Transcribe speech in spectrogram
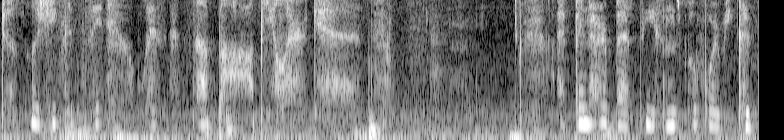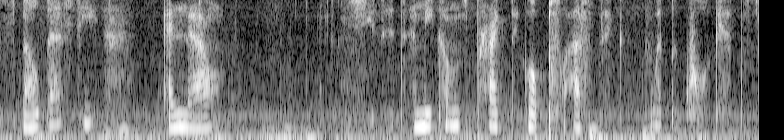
just so she could sit with the popular kids. I've been since before we could spell bestie, and now she sits and becomes practical plastic with the cool kids.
